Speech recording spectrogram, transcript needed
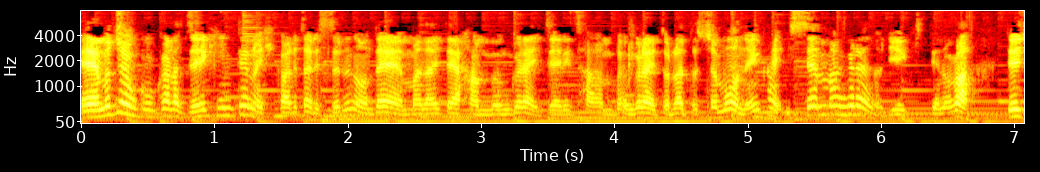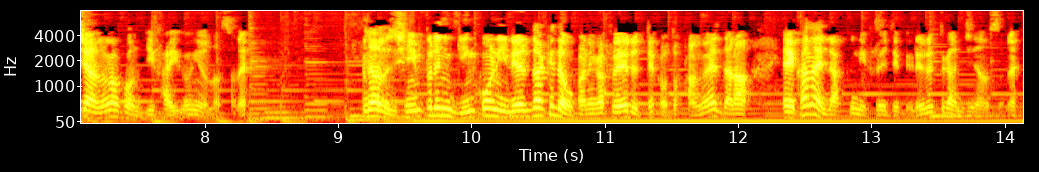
えー、もちろんここから税金っていうのは引かれたりするので、まあ、大体半分ぐらい、税率半分ぐらい取られたとしても、年間1000万ぐらいの利益っていうのが出ちゃうのがこの DeFi 運用なんですよね。なので、シンプルに銀行に入れるだけでお金が増えるってことを考えたら、えー、かなり楽に増えてくれるって感じなんですよね。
